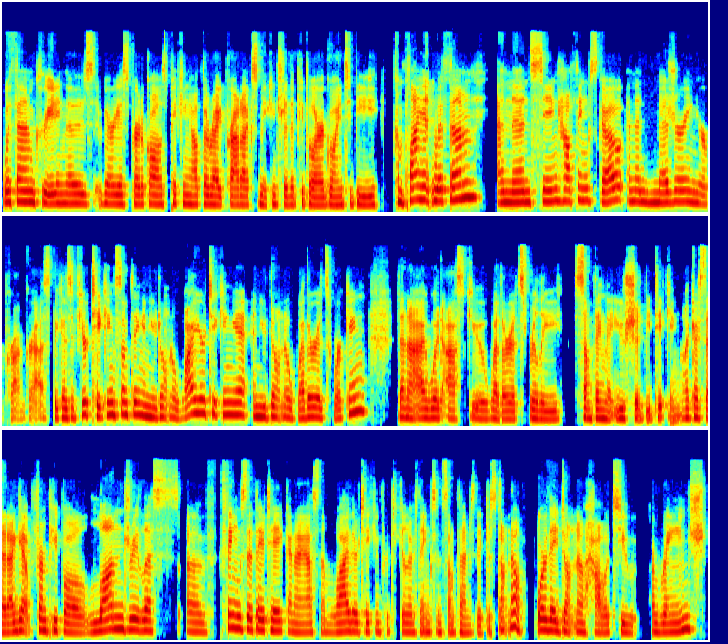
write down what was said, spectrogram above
with them, creating those various protocols, picking out the right products, making sure that people are going to be compliant with them and then seeing how things go and then measuring your progress. Because if you're taking something and you don't know why you're taking it and you don't know whether it's working, then I would ask you whether it's really something that you should be taking. Like I said, I get from people laundry lists of things that they take, and I ask them why they're taking particular things. And sometimes they just don't know, or they don't know how to arrange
